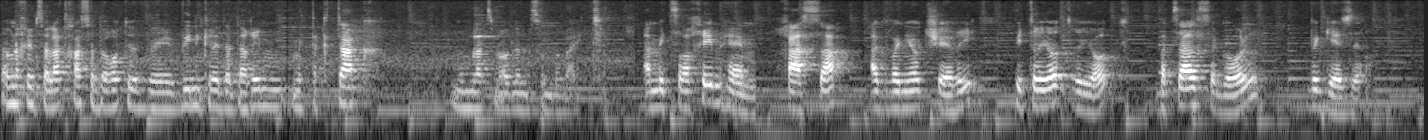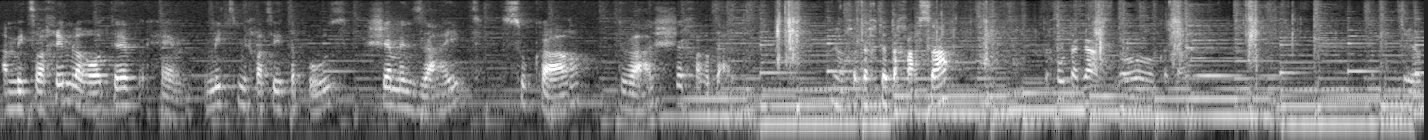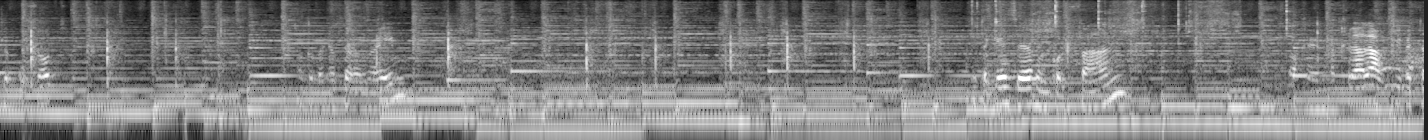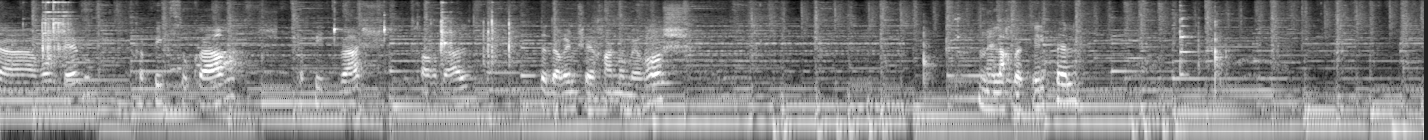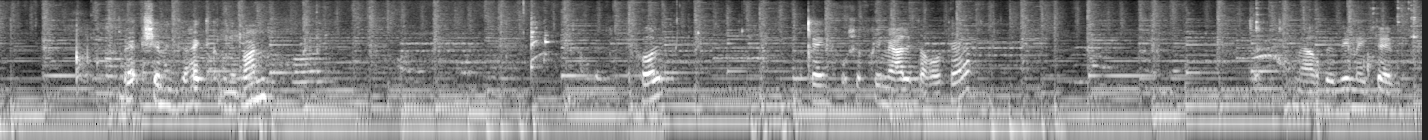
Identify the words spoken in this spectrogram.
היום נכין סלט חסה ברוטב וינגרד הדרים מתקתק, מומלץ מאוד לנסות בבית. המצרכים הם חסה, עגבניות שרי, פטריות טריות, בצל סגול וגזר. המצרכים לרוטב הם מיץ מחצי תפוז, שמן זית, סוכר, דבש וחרדל. אני חותכת את החסה, תפתחו את הגס, לא קטן. פטריות לפרוסות. לרבעים. את הגזר עם קולפן. אוקיי, מתחילה להרכיב את הרוטב. כפית סוכר, כפית דבש, חרדל, תדרים שהכנו מראש, מלח ופלפל, ושמן זית כמובן. הכל. אוקיי, אנחנו שופכים מעל את הרוטב, מערבבים היטב.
